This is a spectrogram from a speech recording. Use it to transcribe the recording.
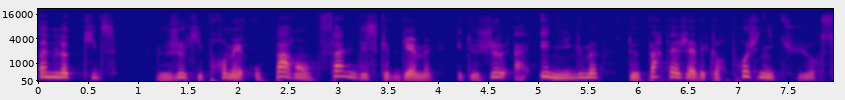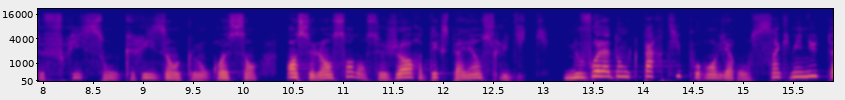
Unlock Kids, le jeu qui promet aux parents fans d'escape game et de jeux à énigmes de partager avec leur progéniture ce frisson grisant que l'on ressent en se lançant dans ce genre d'expérience ludique. Nous voilà donc partis pour environ 5 minutes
